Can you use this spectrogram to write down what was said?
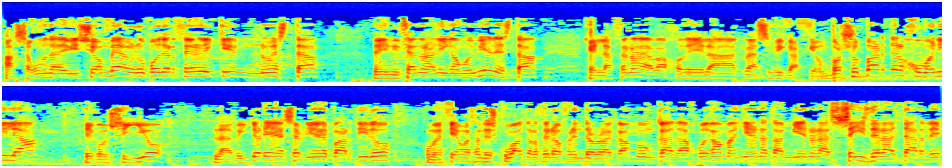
a segunda división B, al grupo tercero y que no está iniciando la liga muy bien, está en la zona de abajo de la clasificación. Por su parte, el juvenil A, que consiguió la victoria en ese primer partido, como decíamos antes, 4-0 frente al Huracán Moncada, juega mañana también a las 6 de la tarde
